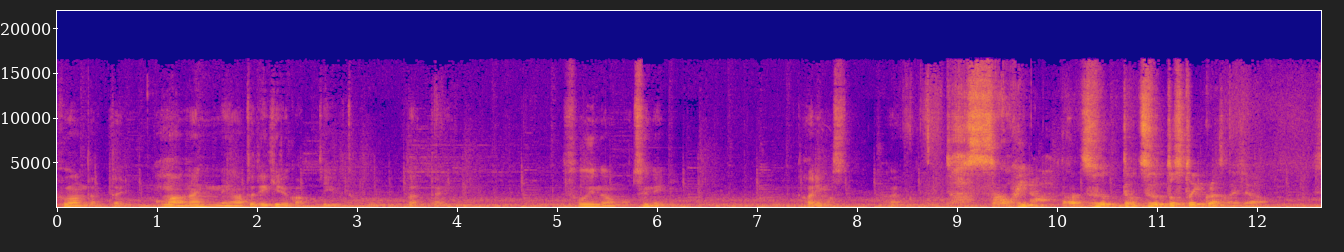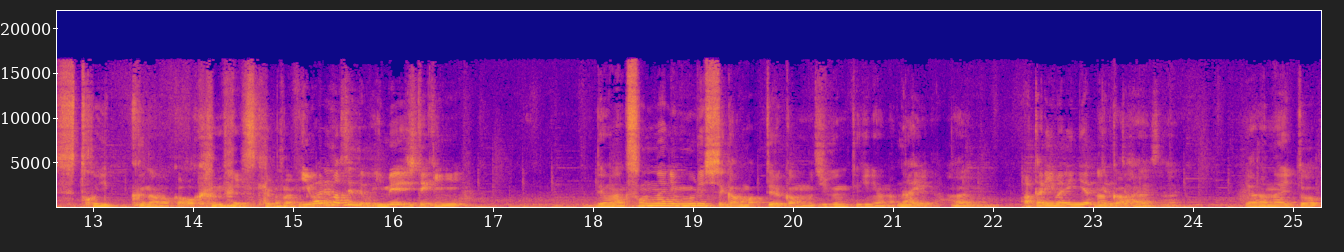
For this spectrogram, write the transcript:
不安だったり、まあ、何年後できるかっていうところだったりそういうのはもう常にあります、はい、あすごいな。だからずっでもずっとストイックなんですかねじゃあストイックなのかわかんないですけど言われませんでもイメージ的に。でもなんかそんなに無理して頑張ってる感も自分的にはなくて。ないよね、はい。うん当たり前にやってるってことですね、やらないと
